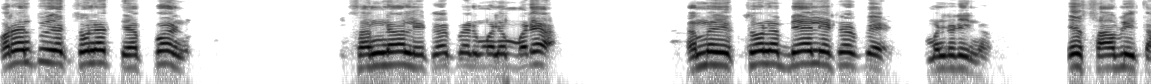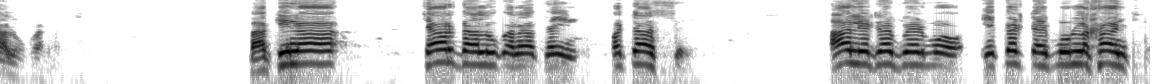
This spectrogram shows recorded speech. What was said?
પરંતુ એકસો ને ત્રેપન સંઘના લેટર પેડ મને મળ્યા. અમે એકસો ને બે લેટર પેડ મંડળીના એ સાવલી તાલુકાના. બાકીના ચાર તાલુકાના થઈને પચાસ છે. આ લેટર પેડમાં એક જ ટાઈપનું લખાણ છે.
